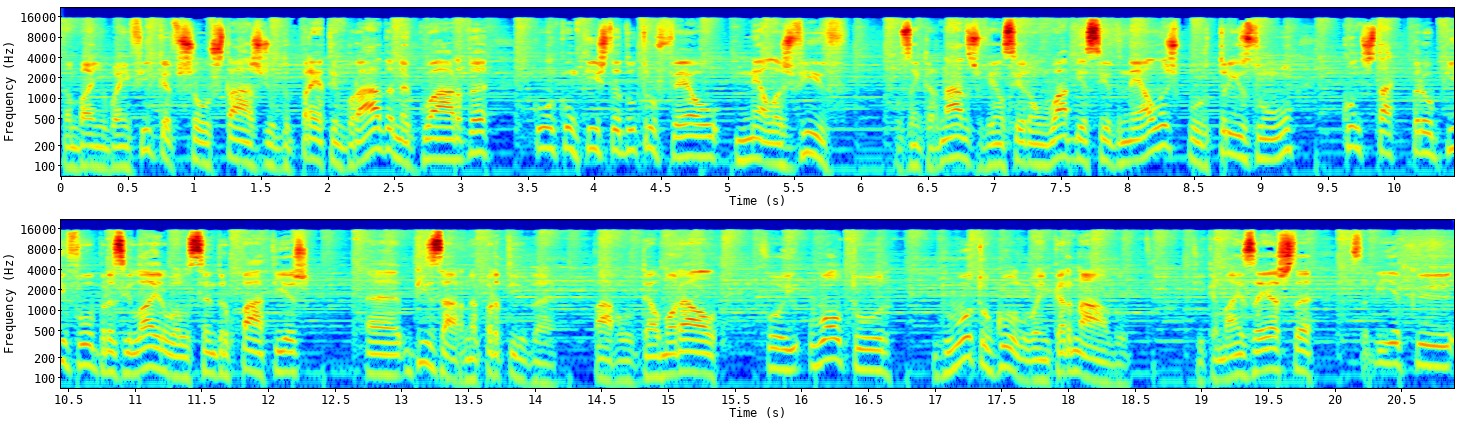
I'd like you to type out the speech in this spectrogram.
Também o Benfica fechou o estágio de pré-temporada na Guarda com a conquista do troféu Nelas Vive. Os encarnados venceram o ABC de Nelas por 3-1, com destaque para o pivô brasileiro Alessandro Pátias, a bizar na partida. Pablo Del Moral foi o autor do outro golo encarnado. Fica mais esta, sabia que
